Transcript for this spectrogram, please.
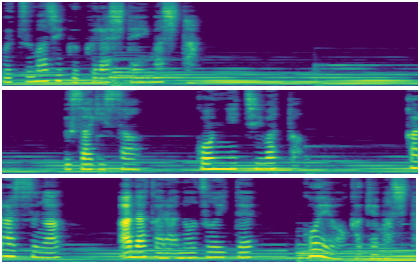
むつまじく暮らしていました。うさぎさん、こんにちはと、カラスが穴から覗いて声をかけました。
